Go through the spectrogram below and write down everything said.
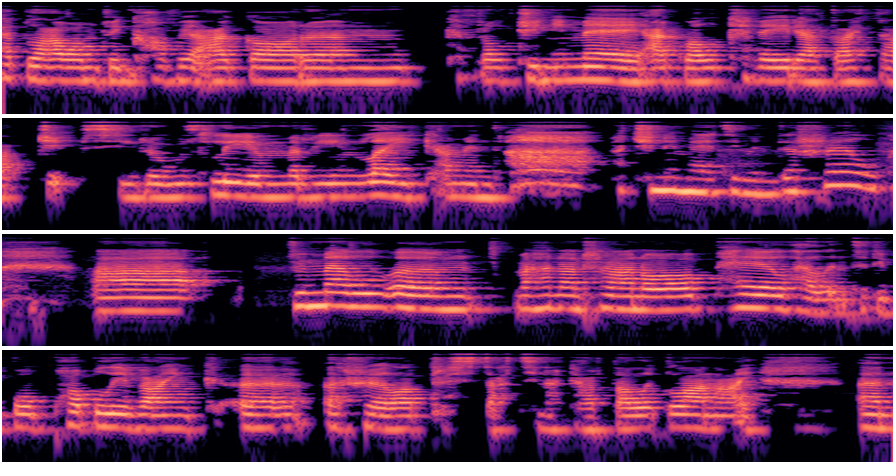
heblaw am dwi'n cofio agor um, cyfrol Ginny May a gweld cyfeiriadau eitha Gypsy Rose Lee yn Marine Lake a mynd, oh, mae Ginny May di mynd i'r rhyl. A Dwi'n meddwl um, mae hynna'n rhan o pale Helen, tydi bod pobl ifanc uh, y rhyl a prestatyn ac ardal y glanau, um,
